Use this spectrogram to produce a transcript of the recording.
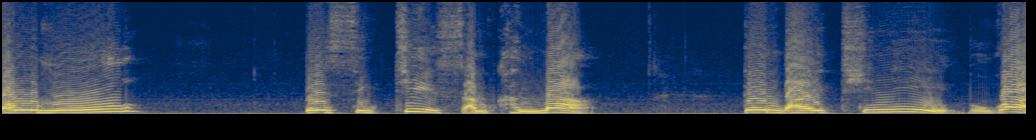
ต้องรู้เป็นสิ่งที่สำคัญมากแต่ในที่นี้บอกว่า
